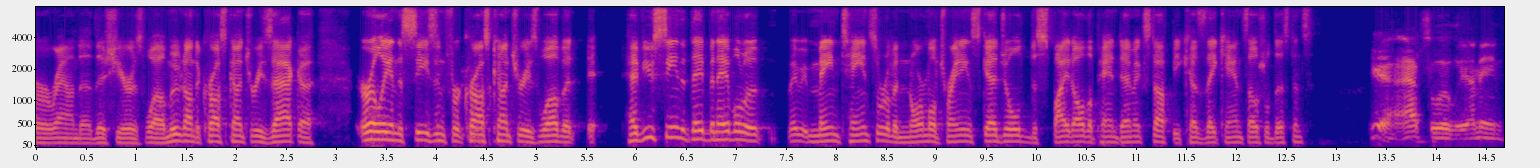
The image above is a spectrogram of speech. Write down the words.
Per round uh, this year as well. Moving on to cross country, Zach. Uh, early in the season for cross country as well, but have you seen that they've been able to maybe maintain sort of a normal training schedule despite all the pandemic stuff because they can social distance? Yeah, absolutely. I mean,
